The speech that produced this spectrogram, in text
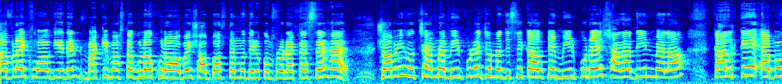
লাভ লাইক ওয়াও দিয়ে দেন। বাকি বস্তাগুলো খোলা হবে। সব বস্তার মধ্যে এরকম প্রোডাক্ট আছে হ্যাঁ? সবই হচ্ছে আমরা মিরপুরের জন্য দিছি। কালকে মিরপুরে সারা দিন মেলা, কালকে এবং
